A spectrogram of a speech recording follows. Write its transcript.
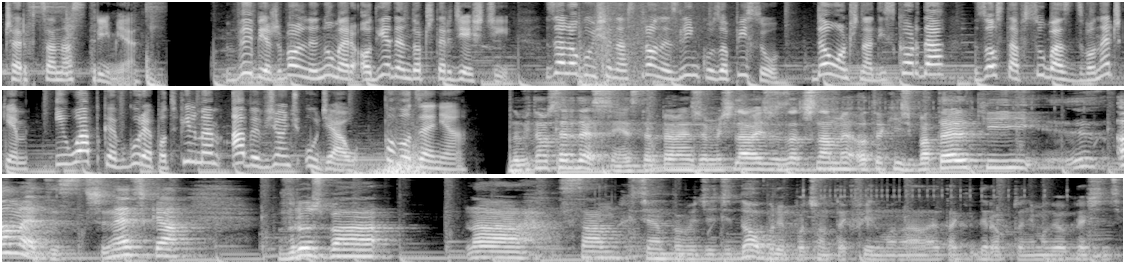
czerwca na streamie. Wybierz wolny numer od 1 do 40. Zaloguj się na stronę z linku z opisu, dołącz na Discorda, zostaw suba z dzwoneczkiem i łapkę w górę pod filmem, aby wziąć udział. Powodzenia! No witam serdecznie, jestem pewien, że myślałeś, że zaczynamy od jakiejś batelki y, Amety, skrzyneczka, wróżba na sam, chciałem powiedzieć, dobry początek filmu, no ale taki drop to nie mogę określić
